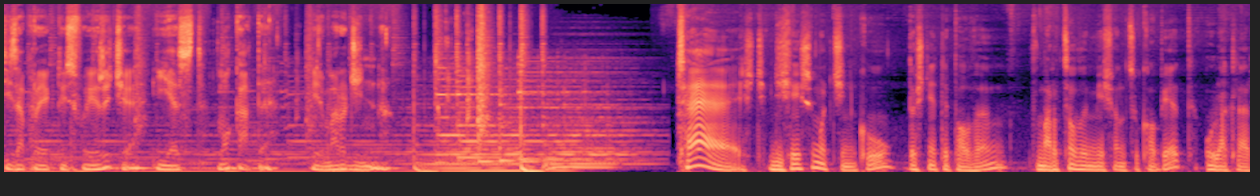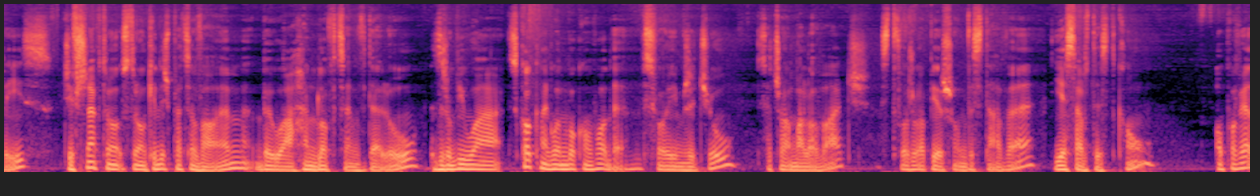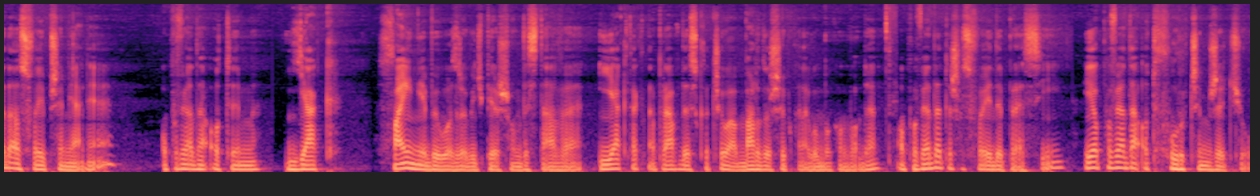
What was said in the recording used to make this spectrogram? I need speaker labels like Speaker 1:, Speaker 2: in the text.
Speaker 1: audycji Zaprojektuj swoje życie. Jest Mokate, firma rodzinna.
Speaker 2: Cześć! W dzisiejszym odcinku, dość nietypowym, w marcowym miesiącu kobiet, Ula Claris, dziewczyna, którą, z którą kiedyś pracowałem, była handlowcem w Delu, zrobiła skok na głęboką wodę w swoim życiu, zaczęła malować, stworzyła pierwszą wystawę, jest artystką, opowiada o swojej przemianie, opowiada o tym, jak fajnie było zrobić pierwszą wystawę i jak tak naprawdę skoczyła bardzo szybko na głęboką wodę. Opowiada też o swojej depresji i opowiada o twórczym życiu.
